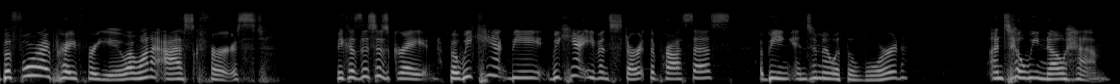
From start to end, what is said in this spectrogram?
Before I pray for you, I want to ask first because this is great, but we can't be we can't even start the process of being intimate with the Lord until we know him,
